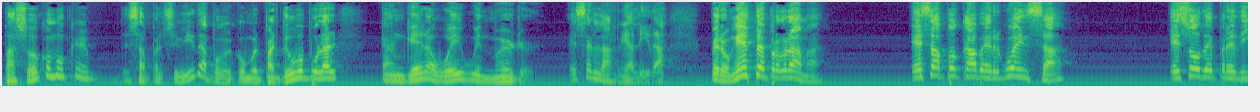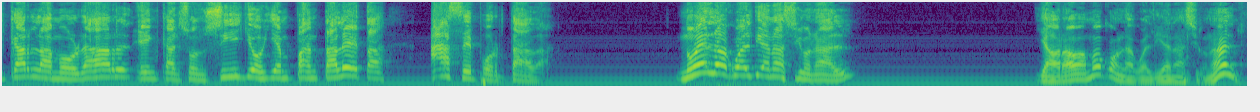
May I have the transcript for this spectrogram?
pasó como que desapercibida, porque como el Partido Popular can get away with murder. Esa es la realidad. Pero en este programa, esa poca vergüenza, eso de predicar la moral en calzoncillos y en pantaleta, hace portada. No es la Guardia Nacional, y ahora vamos con la Guardia Nacional.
